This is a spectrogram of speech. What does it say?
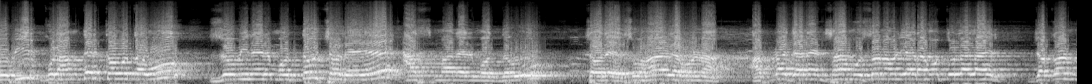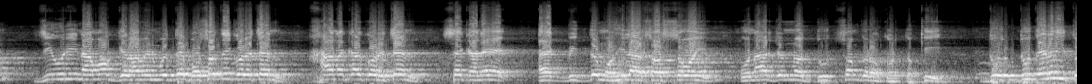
নবীর গোলামদের ক্ষমতাও জমিনের মধ্যেও চলে, আসমানের মধ্যেও চলে বলনা আপনারা জানেন শাহ মুসান আলিয়া রহমতুল্লাহ যখন জিউরি নামক গ্রামের মধ্যে বসতি করেছেন, খানাকা করেছেন, সেখানে এক বৃদ্ধ মহিলা সবসময় ওনার জন্য দুধ সংগ্রহ করত। কি? দুধ দুধ এনে দিত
